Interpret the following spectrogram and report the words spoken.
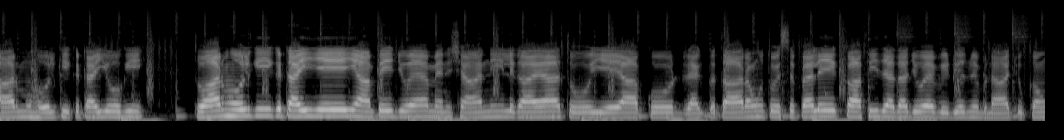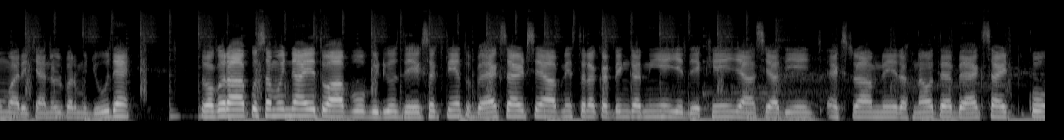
आर्म होल की कटाई होगी। तो आर्म होल की कटाई ये यहाँ पे जो है, मैं निशान नहीं लगाया तो ये आपको डायरेक्ट बता रहा हूँ। तो इससे पहले काफ़ी ज़्यादा जो है वीडियोस में बना चुका हूँ, हमारे चैनल पर मौजूद हैं। तो अगर आपको समझ ना आए तो आप वो वीडियोस देख सकते हैं। तो बैक साइड से आपने इस तरह कटिंग करनी है। ये देखें, यहाँ से आदि एक्स्ट्रा हमने रखना होता है बैक साइड को।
